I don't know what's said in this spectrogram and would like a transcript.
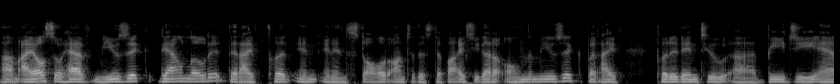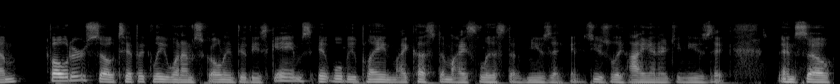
Um, I also have music downloaded that I've put in and installed onto this device. You got to own the music, but I've put it into uh, BGM folders. So typically when I'm scrolling through these games, it will be playing my customized list of music and it's usually high energy music. And so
